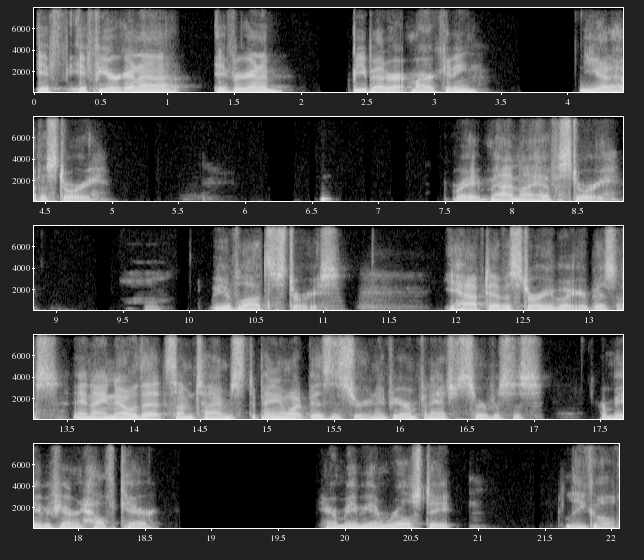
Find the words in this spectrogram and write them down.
If if you're going to if you're going to be better at marketing, you got to have a story. Right? Matt and I have a story. Mm-hmm. We have lots of stories. You have to have a story about your business. And I know that sometimes, depending on what business you're in, if you're in financial services, or maybe if you're in healthcare, or maybe in real estate, legal,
